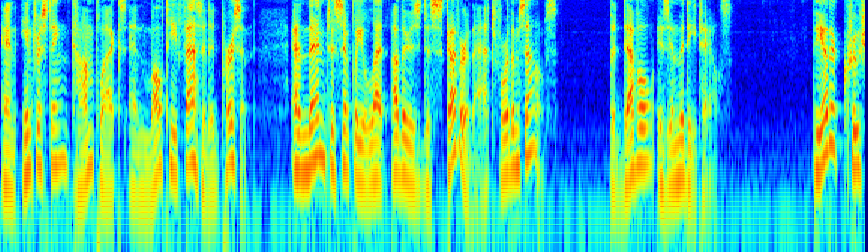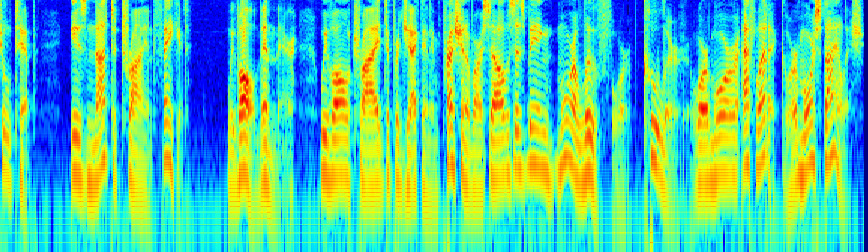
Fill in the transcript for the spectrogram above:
an interesting, complex, and multifaceted person, and then to simply let others discover that for themselves. The devil is in the details. The other crucial tip is not to try and fake it. We've all been there. We've all tried to project an impression of ourselves as being more aloof, or cooler, or more athletic, or more stylish.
